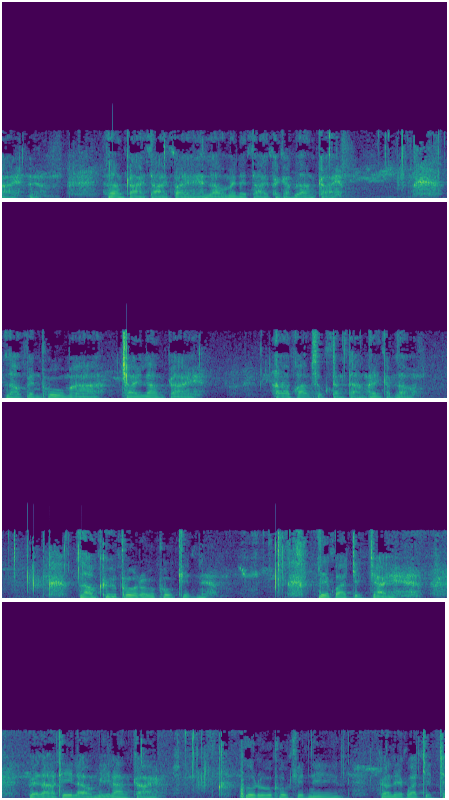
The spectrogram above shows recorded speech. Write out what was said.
กาย ร่างกายตายไป เราไม่ได้ตายไปกับร่างกาย เราเป็นผู้มาใช้ร่างกาย หาความสุขต่างๆให้กับเรา เราคือผู้รู้ผู้คิดเนี่ยเรียกว่าจิตใจ เวลาที่เรามีร่างกาย ผู้รู้ผู้คิดนี้ ก็เรียกว่าจิตใจ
